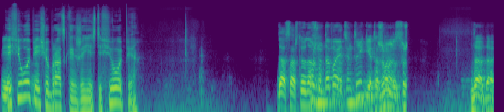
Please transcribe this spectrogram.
Есть. Эфиопия еще братская же есть, Эфиопия. Да, Саш, ты у нас... Можно добавить интриги, это же мы рассуждаем. Да, да.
